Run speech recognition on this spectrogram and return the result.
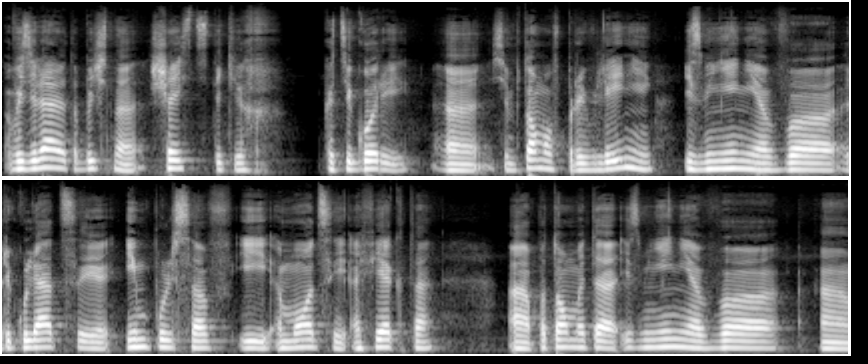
Выделяют обычно шесть таких категорий э, симптомов, проявлений, изменения в регуляции импульсов и эмоций, аффекта. А потом это изменения в, э,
